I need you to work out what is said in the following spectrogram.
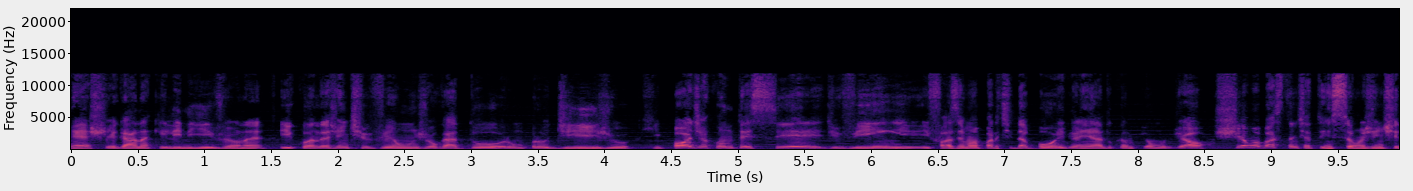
é, chegar naquele nível, né? E quando a gente vê um jogador, um prodígio, que pode acontecer de vir e fazer uma partida boa e ganhar do campeão mundial, chama bastante atenção. A gente,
